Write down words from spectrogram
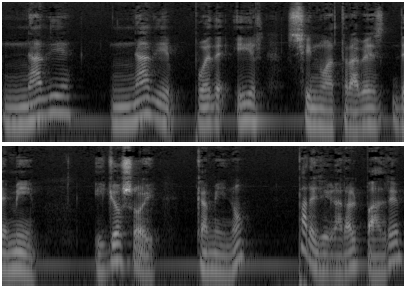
nadie, nadie puede ir sino a través de mí. Y yo soy camino, para llegar al Padre.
